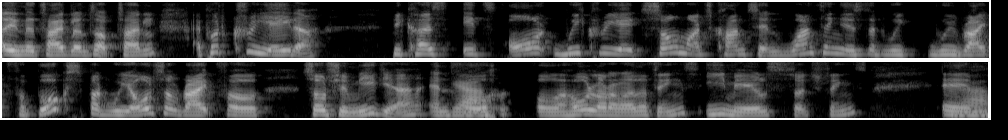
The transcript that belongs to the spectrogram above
in the title and subtitle. I put creator because it's all we create so much content. One thing is that we we write for books, but we also write for social media and Yeah. for for a whole lot of other things, emails, such things. Um, Yeah.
